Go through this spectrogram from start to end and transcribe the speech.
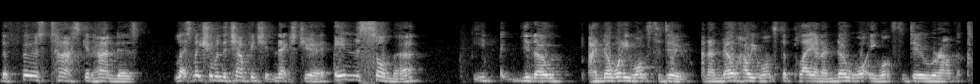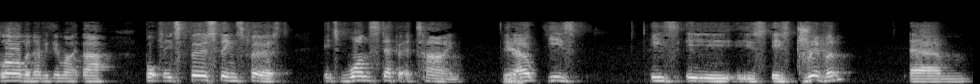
the first task in hand is let's make sure we're in the championship next year. In the summer, you, you know, I know what he wants to do, and I know how he wants to play, and I know what he wants to do around the club and everything like that. But it's first things first. It's one step at a time. You Yeah. know, he's he's he, he's he's driven. Um,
